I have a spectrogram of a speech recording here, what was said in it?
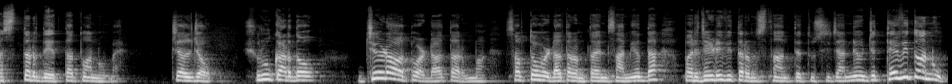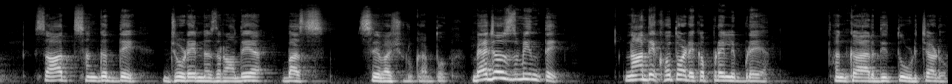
ਅਸਤਰ ਦੇਤਾ ਤੁਹਾਨੂੰ ਮੈਂ। ਚਲ ਜਾਓ, ਸ਼ੁਰੂ ਕਰ ਦਿਓ ਜਿਹੜਾ ਤੁਹਾਡਾ ਧਰਮ ਆ ਸਭ ਤੋਂ ਵੱਡਾ ਧਰਮ ਤਾਂ ਇਨਸਾਨੀਅਤ ਦਾ, ਪਰ ਜਿਹੜੇ ਵੀ ਧਰਮ ਸਥਾਨ ਤੇ ਤੁਸੀਂ ਜਾਂਦੇ ਹੋ, ਜਿੱਥੇ ਵੀ ਤੁਹਾਨੂੰ ਸਾਧ ਸੰਗਤ ਦੇ ਜੋੜੇ ਨਜ਼ਰ ਆਉਂਦੇ ਆ, ਬਸ ਸੇਵਾ ਸ਼ੁਰੂ ਕਰ ਦਿਓ ਬਹਿ ਜਾਓ ਜ਼ਮੀਨ ਤੇ। ਨਾ ਦੇਖੋ ਤੁਹਾਡੇ ਕੱਪੜੇ ਲਿਬੜੇ ਆ। ਹੰਕਾਰ ਦੀ ਧੂੜ ਝਾੜੋ।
